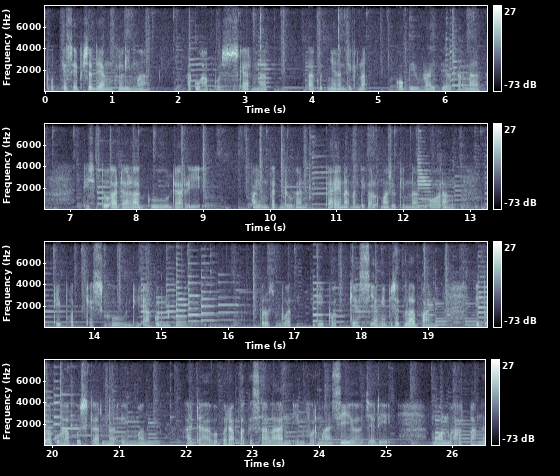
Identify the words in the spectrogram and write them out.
podcast episode yang kelima aku hapus karena takutnya nanti kena copyright ya karena di situ ada lagu dari payung teduh kan. Gak enak nanti kalau masukin lagu orang di podcastku di akunku. Terus buat di podcast yang episode 8 itu aku hapus karena emang ada beberapa kesalahan informasi ya. Jadi mohon maaf banget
